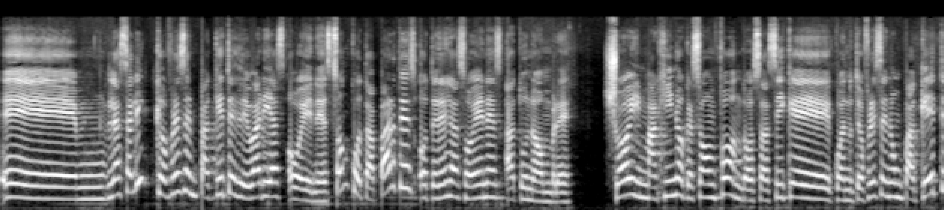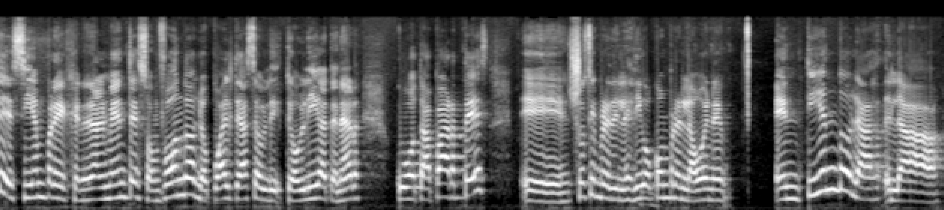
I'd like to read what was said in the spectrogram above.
Eh, las salidas que ofrecen paquetes de varias ONs, ¿son cuotapartes o tenés las ONs a tu nombre? Yo imagino que son fondos, así que cuando te ofrecen un paquete, siempre generalmente son fondos, lo cual te, hace, te obliga a tener cuotapartes. Eh, yo siempre les digo, compren la ON. Entiendo la la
